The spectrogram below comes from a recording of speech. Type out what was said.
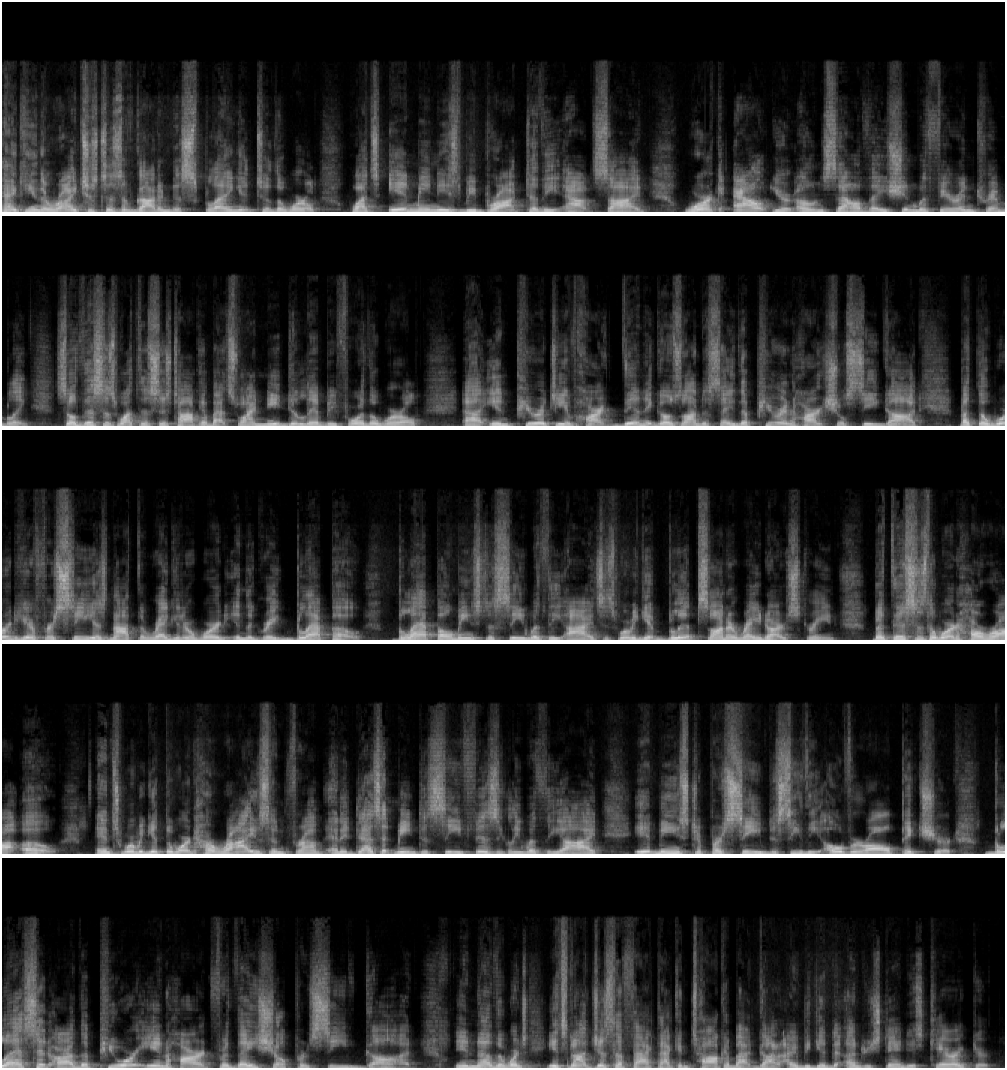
taking the righteousness of God and displaying it to the world. What's in me needs to be brought to the outside. Work out your own salvation with fear and trembling. So this is what this is talking about. So I need to live before the world uh, in purity of heart. Then it goes on to say, the pure in heart shall see God. But the word here for see is not the regular word in the Greek blepo. Blepo means to see with the eyes. It's where we get blips on a radar screen. But this is the word horao. And it's where we get the word horizon from. And it doesn't mean to see physically with the eye eye. It means to perceive, to see the overall picture. Blessed are the pure in heart, for they shall perceive God. In other words, it's not just the fact I can talk about God, I begin to understand his character.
